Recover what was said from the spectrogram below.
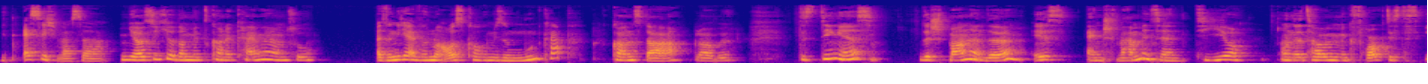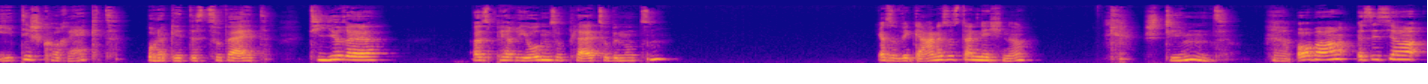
mit Essigwasser. Ja, sicher, damit keine Keime und so. Also nicht einfach nur auskochen wie so ein Mooncup. Kannst da, glaube ich. Das Ding ist, das Spannende ist, ein Schwamm ist ein Tier. Und jetzt habe ich mich gefragt, ist das ethisch korrekt? Oder geht es zu weit, Tiere als Periodensupply zu benutzen? Also vegan ist es dann nicht, ne? Stimmt. Ja. Aber es ist ja,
